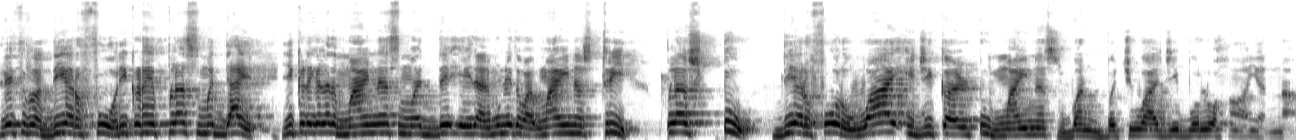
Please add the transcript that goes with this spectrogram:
लिहायचं डिअर फोर इकडे हे प्लसमध्ये आहे. इकडे गेलं तर मायनसमध्ये येणार म्हणून minus three plus two therefore Y is equal to minus one बचवाजी बोलो हा यांना.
